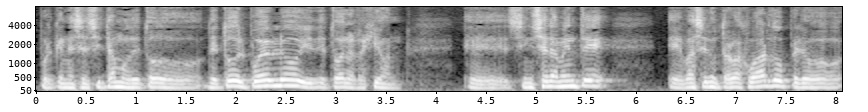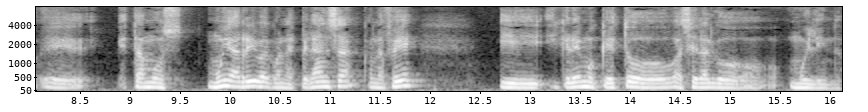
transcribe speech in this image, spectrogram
porque necesitamos de todo, de todo el pueblo y de toda la región. Eh, sinceramente, eh, va a ser un trabajo arduo, pero estamos muy arriba con la esperanza, con la fe, y creemos que esto va a ser algo muy lindo.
